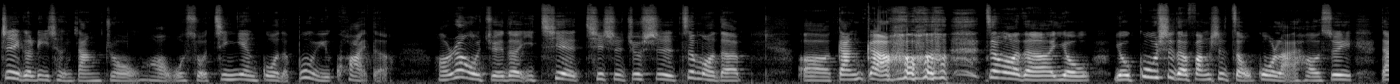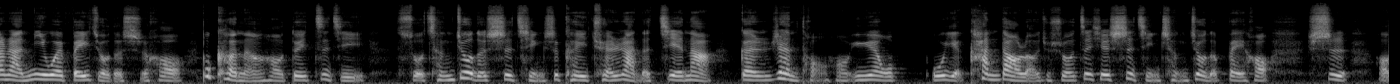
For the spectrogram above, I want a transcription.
这个历程当中，哦，我所经验过的不愉快的，好，让我觉得一切其实就是这么的呃尴尬，呵呵，这么的有有故事的方式走过来哈，所以当然逆位杯酒的时候，不可能哈对自己。所成就的事情是可以全然的接纳跟认同哈，因为我我也看到了，就说这些事情成就的背后是哦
